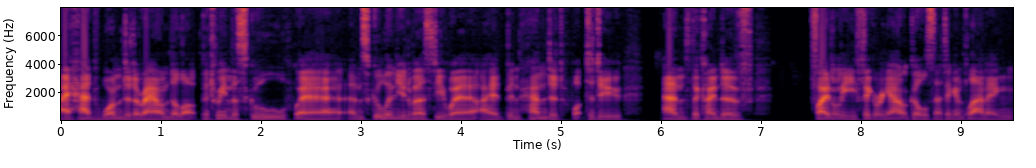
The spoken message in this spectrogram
I had wandered around a lot between the school where and school and university where I had been handed what to do and the kind of finally figuring out goal setting and planning.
